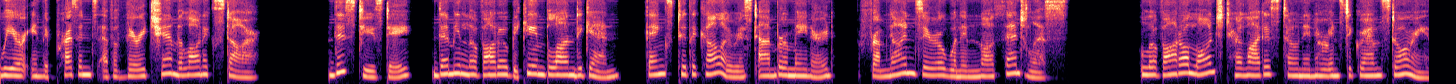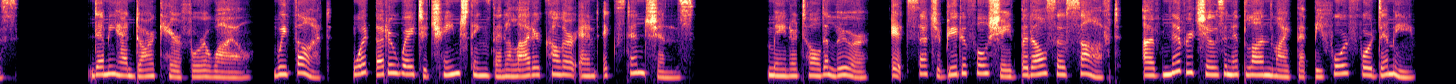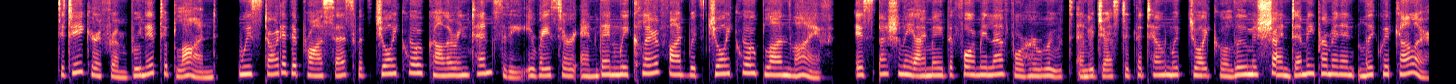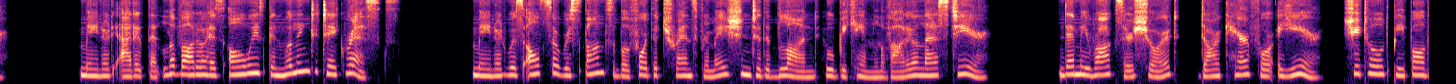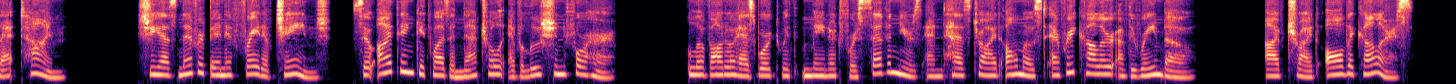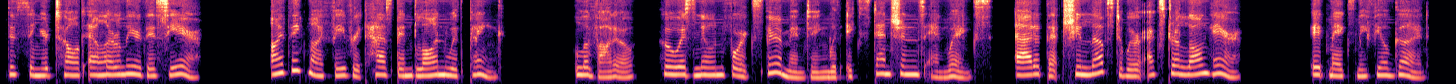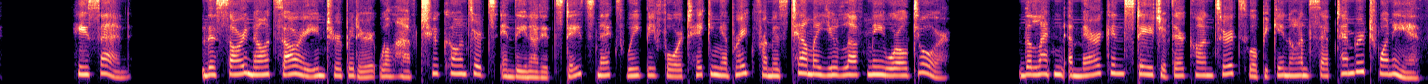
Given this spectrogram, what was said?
we are in the presence of a very chameleonic star. This Tuesday, Demi Lovato became blonde again, thanks to the colorist Amber Maynard, from 901 in Los Angeles. Lovato launched her lightest tone in her Instagram stories. Demi had dark hair for a while, we thought, what better way to change things than a lighter color and extensions? Maynard told Allure, it's such a beautiful shade but also soft, I've never chosen a blonde like that before for Demi. To take her from brunette to blonde, we started the process with Joico Color Intensity Eraser and then we clarified with Joico Blonde Life, especially I made the formula for her roots and adjusted the tone with Joico Lumishine Demi-Permanent Liquid Color. Maynard added that Lovato has always been willing to take risks. Maynard was also responsible for the transformation to the blonde who became Lovato last year. Demi rocks her short, dark hair for a year, she told people that time. She has never been afraid of change, so I think it was a natural evolution for her. Lovato has worked with Maynard for seven years and has tried almost every color of the rainbow. I've tried all the colors, the singer told Elle earlier this year. I think my favorite has been blonde with pink. Lovato, who is known for experimenting with extensions and wigs, added that she loves to wear extra long hair. It makes me feel good. He said. The Sorry Not Sorry interpreter will have two concerts in the United States next week before taking a break from his Tell Me You Love Me World Tour. The Latin American stage of their concerts will begin on September 20th.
